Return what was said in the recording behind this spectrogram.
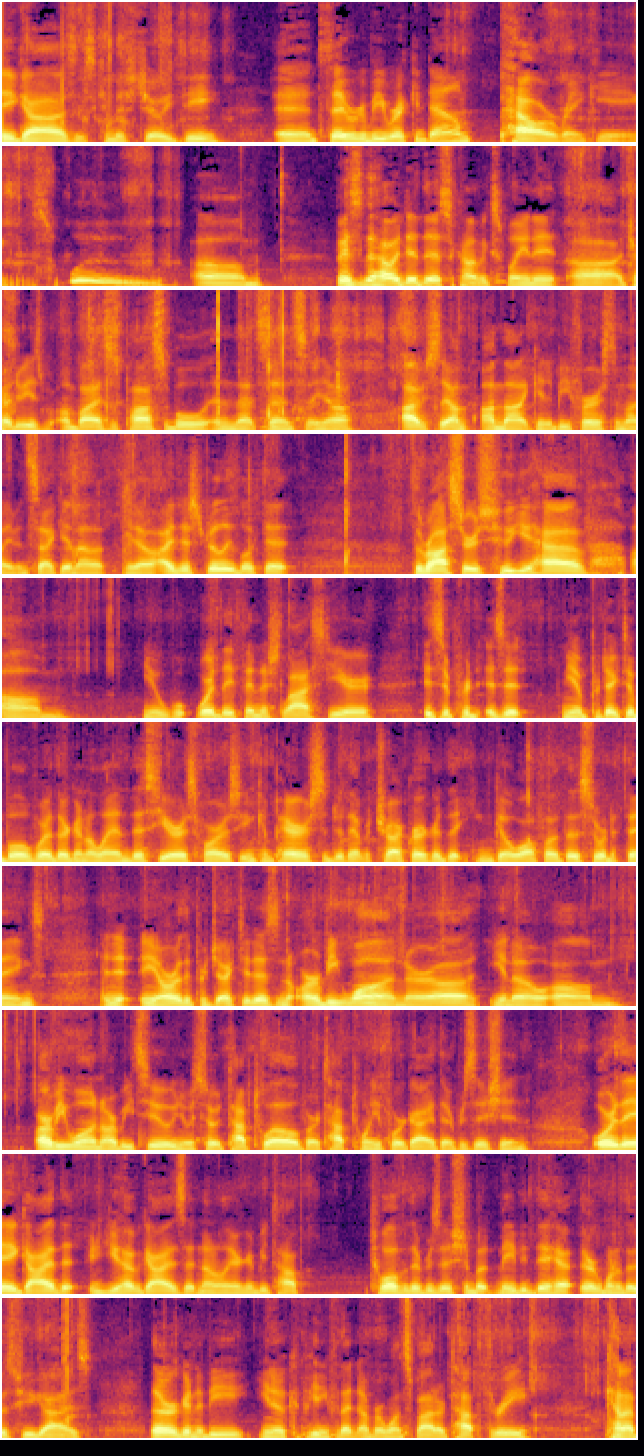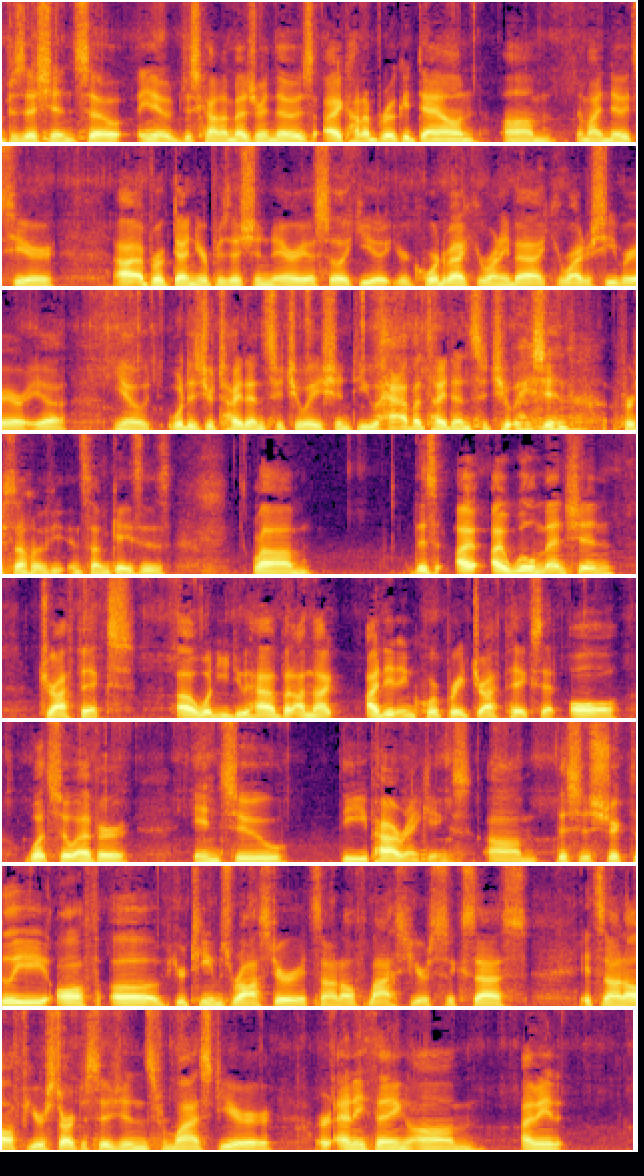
Hey guys, it's Commiss Joey D, and today we're gonna be breaking down power rankings. Woo! Um, basically, how I did this, I kind of explain it. Uh, I tried to be as unbiased as possible in that sense. You know, obviously, I'm I'm not gonna be first. I'm not even second. I, you know, I just really looked at the rosters, who you have, um, you know, wh- where they finished last year. Is it is it you know predictable of where they're going to land this year as far as in comparison? Do they have a track record that you can go off of? Those sort of things. And you know, are they projected as an RB one or uh, you know um, RB one, RB two? You know, so top twelve or top twenty four guy at their position, or are they a guy that you have guys that not only are going to be top twelve of their position, but maybe they have they're one of those few guys that are going to be you know competing for that number one spot or top three kind of position. So, you know, just kind of measuring those. I kind of broke it down um, in my notes here. I broke down your position area. So, like you, your quarterback, your running back, your wide receiver area. You know, what is your tight end situation? Do you have a tight end situation for some of you in some cases? Um, this I, I will mention draft picks, uh, what you do have, but I'm not. I didn't incorporate draft picks at all whatsoever into the power rankings. Um, this is strictly off of your team's roster. It's not off last year's success. It's not off your start decisions from last year or anything. Um, I mean,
